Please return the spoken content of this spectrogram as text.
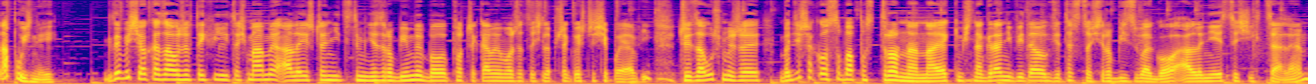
na później. Gdyby się okazało, że w tej chwili coś mamy, ale jeszcze nic z tym nie zrobimy, bo poczekamy, może coś lepszego jeszcze się pojawi. Czy załóżmy, że będziesz jako osoba postronna na jakimś nagraniu wideo, gdzie też coś robi złego, ale nie jesteś ich celem,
